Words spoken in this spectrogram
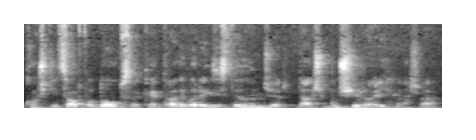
conștiința ortodoxă, că într-adevăr există îngeri, da, și buni și răi, așa,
